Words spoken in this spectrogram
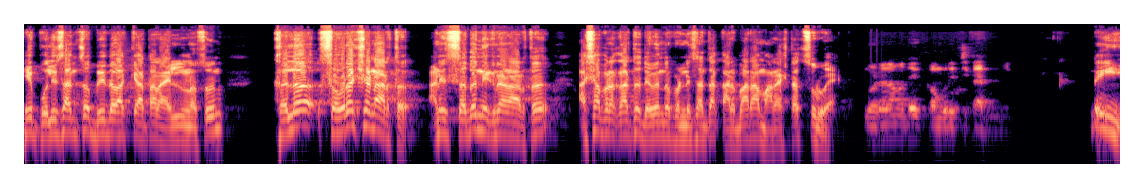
हे पोलिसांचं ब्रीदवाक्य आता राहिलं नसून खल संरक्षणार्थ आणि सदनिग्रहणार्थ अशा प्रकारचा देवेंद्र फडणवीसांचा कारभार हा महाराष्ट्रात सुरू आहे. घोटाळ्यामध्ये काँग्रेसची काय नाही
